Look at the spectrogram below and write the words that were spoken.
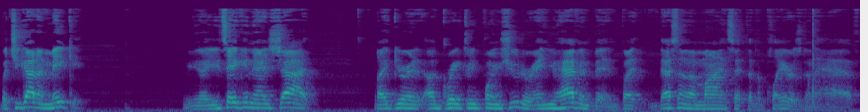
But you got to make it. You know, you're taking that shot like you're a great three point shooter, and you haven't been. But that's not a mindset that the player is going to have.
